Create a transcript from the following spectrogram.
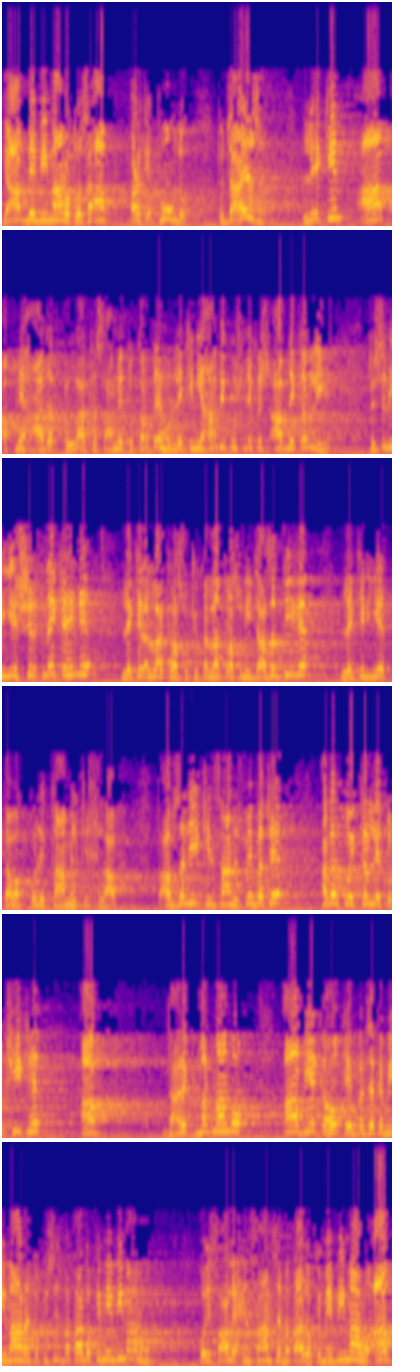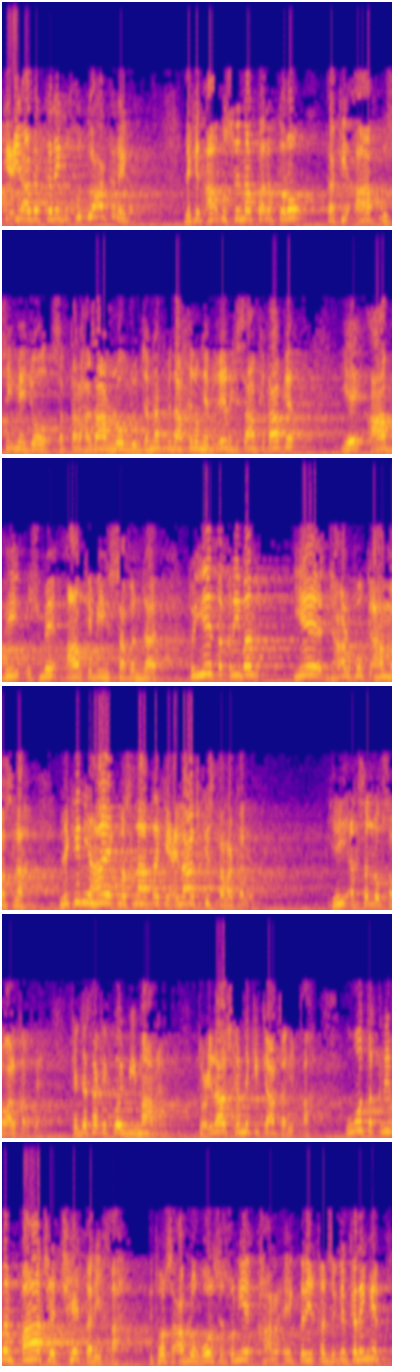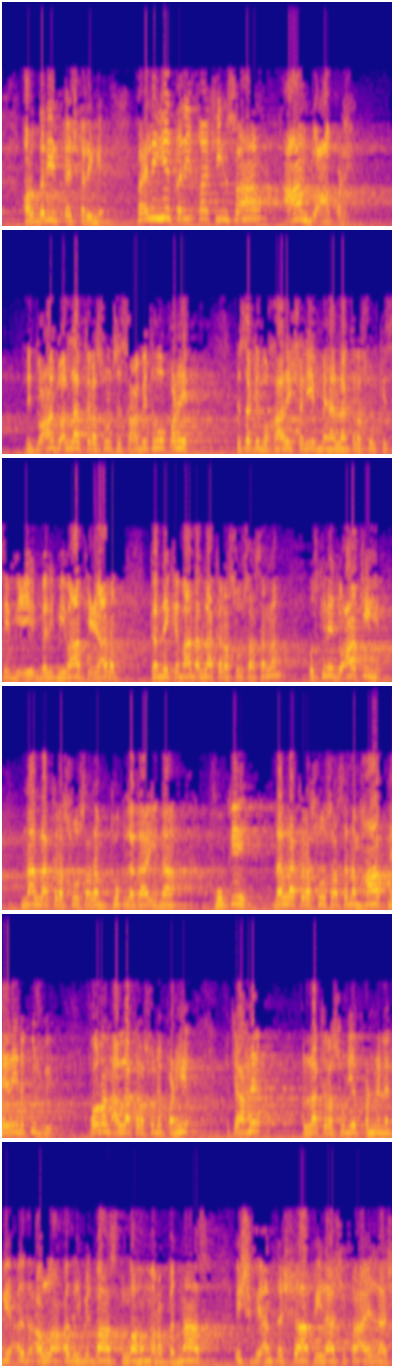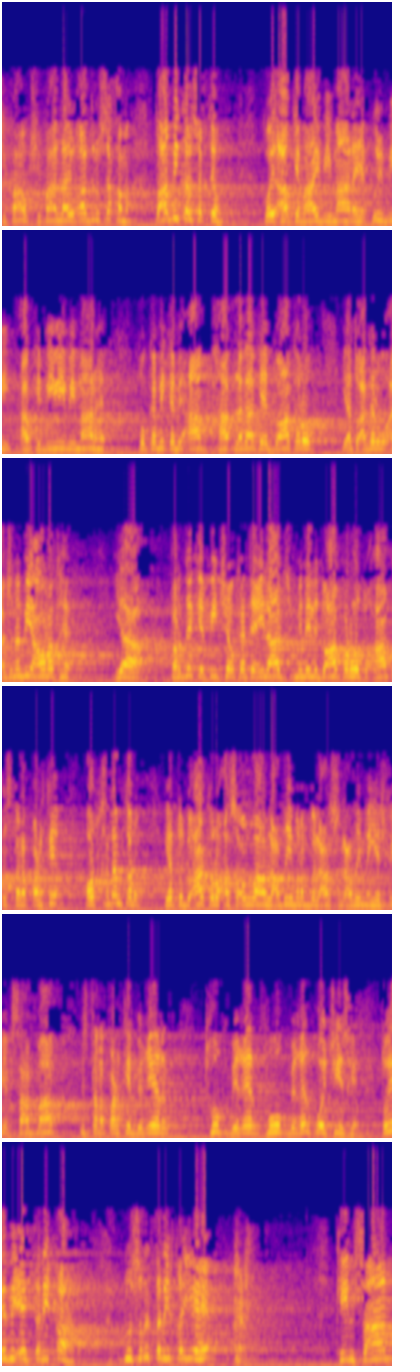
یا آپ میں بیمار ہو تو اسے آپ پڑھ کے پھونک دو، تو جائز ہے۔ لیکن آپ اپنے حاجت اللہ کے سامنے تو کرتے ہو لیکن یہاں بھی کچھ نہ کچھ آپ نے کر لی ہے۔ تو اس لیے یہ شرک نہیں کہیں گے، لیکن اللہ کے رسول، کیونکہ اللہ کے رسول نے اجازت دی ہے، لیکن یہ توکل کامل کے خلاف ہے۔ تو افضل یہ کہ انسان اس میں بچے۔ اگر کوئی کر لے تو ٹھیک ہے، آپ ڈائریکٹ مت مانگو۔ آپ یہ کہو کہ بچے کا بیمار ہے تو کسی سے بتا دو کہ میں بیمار ہوں۔ کوئی صالح انسان سے بتا دو کہ میں بیمار ہوں۔ آپ کی عیادت کرے گا، خود دعا کرے گا۔ لیکن آپ اس سے نہ طلب کرو تاکہ آپ اسی میں جو ستر ہزار لوگ جو جنت میں داخل ہوں گے بغیر حساب کتاب کے، یہ آپ بھی اس میں آپ کے بھی حصہ بن جائے۔ تو یہ تقریباً یہ جھاڑ پھونک اہم مسئلہ ہے۔ لیکن یہاں ایک مسئلہ آتا ہے کہ علاج کس طرح کرے یہی اکثر لوگ سوال کرتے ہیں کہ جیسا کہ کوئی بیمار ہے تو علاج کرنے کی کیا طریقہ؟ ہے وہ تقریباً پانچ یا چھ طریقہ ہے۔ تھوڑا سا آپ لوگ غور سے سنیے، ہر ایک طریقہ ذکر کریں گے اور دلیل پیش کریں گے۔ پہلے یہ طریقہ کہ انسان عام دعا پڑھے۔ یعنی دعا جو اللہ کے رسول سے ثابت ہے، وہ پڑھے۔ جیسا کہ بخاری شریف میں اللہ کے رسول کسی بھی بیمار کی عیادت کرنے کے بعد اللہ کے رسول صلی اللہ علیہ وسلم اس کے لیے دعا کی ہے نہ اللہ کے رسول صلی اللہ علیہ وسلم تھوک لگائی، نہ پھونکی، نہ اللہ کے رسول صلی اللہ علیہ وسلم ہاتھ پھیری، نہ کچھ بھی۔ فوراً اللہ کے رسول نے پڑھی، کیا ہے؟ اللہ کے رسول یہ پڑھنے لگے اللہ ادہ بالباس اللہ رب الناس عشف انت شافی لا شفا اللہ شفا شفا اللہ یغادر السقم۔ تو آپ بھی کر سکتے ہو۔ کوئی آپ کے بھائی بیمار ہے یا کوئی بھی آپ کی بیوی بیمار ہے، تو کبھی کبھی آپ ہاتھ لگا کے دعا کرو، یا تو اگر وہ اجنبی عورت ہے، یا پردے کے پیچھے وہ کہتے ہیں، علاج میرے لیے دعا پڑھو تو آپ اس طرح پڑھ کے اور ختم کرو۔ یا تو دعا کرو اص اللہ العظیم رب العرش العظیم یشفی ایک ساتھ بار اس طرح پڑھ کے بغیر تھوک، بغیر پھونک، بغیر کوئی چیز ہے تو یہ بھی ایک طریقہ ہے۔ دوسرا طریقہ یہ ہے کہ انسان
